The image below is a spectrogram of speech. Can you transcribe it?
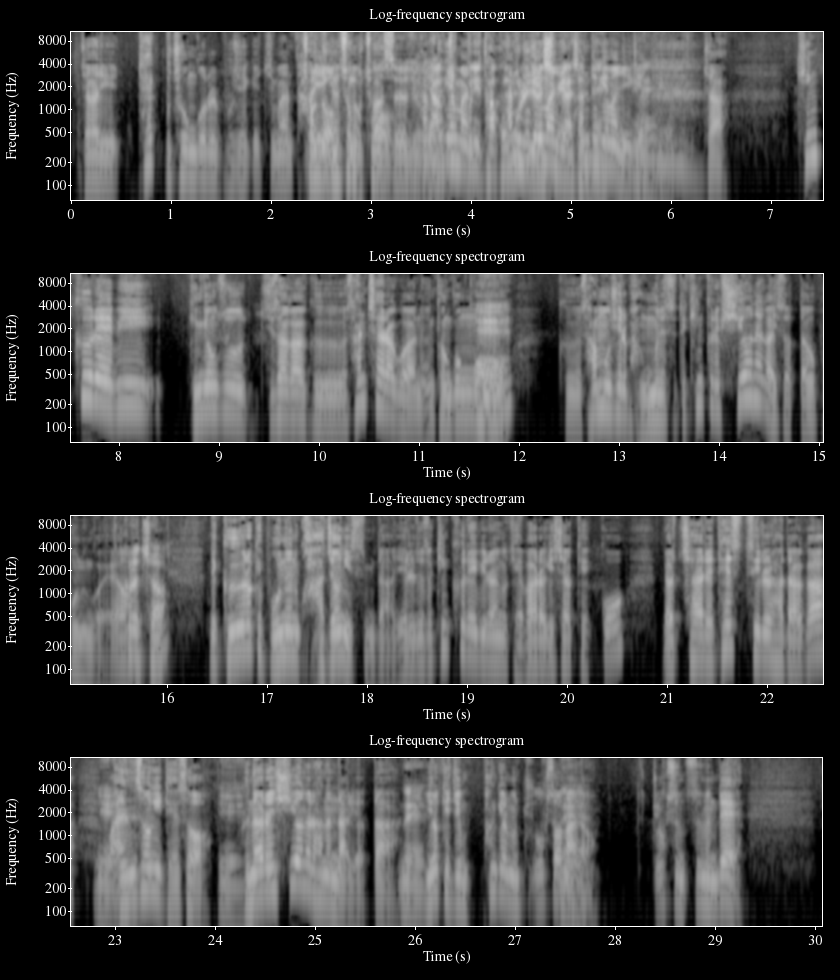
제가 이택 붙여온 거를 보셨겠지만 다 저도 엄청 붙여왔어요, 지금. 한두 양쪽 개만- 분이 다 공부를 한두 개만- 열심히 하셨네. 한두 개만 예. 얘기할게요. 자, 킹크랩이 김경수 지사가 그 산채라고 하는 경공모 예. 그 사무실을 방문했을 때 킹크랩 시연회가 있었다고 보는 거예요. 그렇죠. 근데 그렇게 보는 과정이 있습니다. 예를 들어서 킹크랩이라는 걸 개발하기 시작했고 몇 차례 테스트를 하다가 예. 완성이 돼서 예. 그날은 시연을 하는 날이었다. 네. 이렇게 지금 판결문 쭉 써놔요. 쭉 쓰, 쓰는데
